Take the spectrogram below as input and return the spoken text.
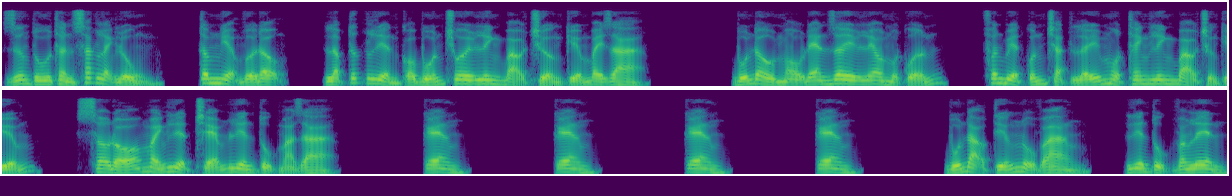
Dương Tú thần sắc lạnh lùng, tâm niệm vừa động, lập tức liền có bốn chuôi linh bảo trường kiếm bay ra. Bốn đầu màu đen dây leo một cuốn, phân biệt cuốn chặt lấy một thanh linh bảo trường kiếm, sau đó mãnh liệt chém liên tục mà ra. Keng, keng, keng, keng. Bốn đạo tiếng nổ vang, liên tục vang lên.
